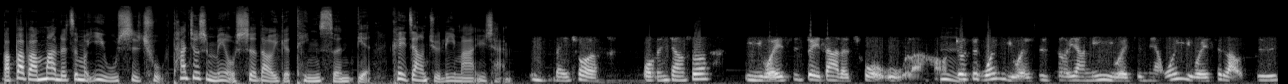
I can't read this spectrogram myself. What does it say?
把爸爸骂得这么一无是处，他就是没有设到一个停损点，可以这样举例吗？玉婵？嗯，没错，我们讲说以为是最大的错误了哈，嗯、就是我以为是这样，你以为是那样，我以为是老师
